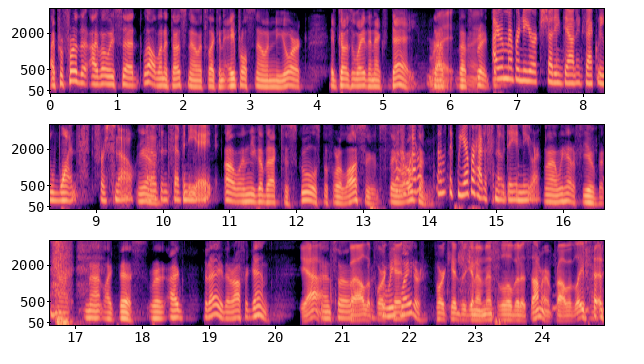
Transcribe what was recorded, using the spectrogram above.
I prefer that. I've always said, well, when it does snow, it's like an April snow in New York. It goes away the next day. That's Right, that's right. great. I remember New York shutting down exactly once for snow. Yeah. That was in '78. oh, when you go back to schools before lawsuits, they I, were I open. don't, I don't think we ever had a snow day in New York. Well, we had a few, but not not like this. We're, I, today they're off again. Yeah. And so well, the poor a week kids, later. poor kids are going to miss a little bit of summer probably, but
